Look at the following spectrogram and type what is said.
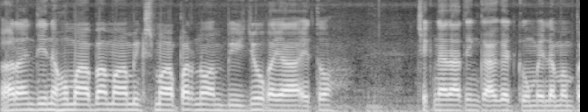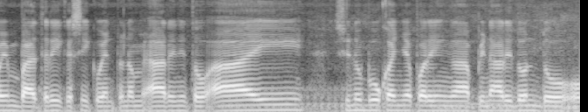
Para hindi na humaba mga mix mga parno ang video. Kaya ito check na natin kaagad kung may laman pa yung battery. Kasi kwento ng may-ari nito ay sinubukan niya pa rin uh, pinaridondo o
